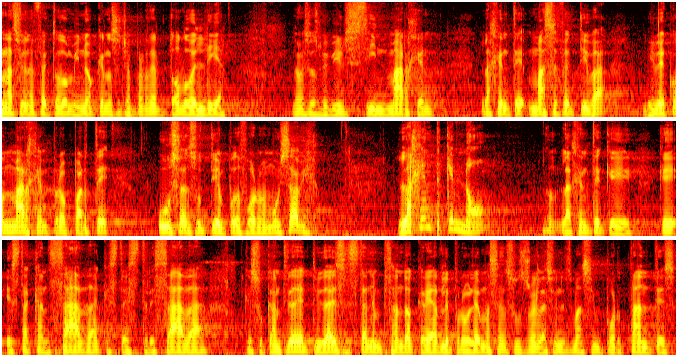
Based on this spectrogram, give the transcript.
nace un efecto dominó que nos echa a perder todo el día. No, eso es vivir sin margen. La gente más efectiva vive con margen, pero aparte usan su tiempo de forma muy sabia. La gente que no, ¿no? la gente que, que está cansada, que está estresada, que su cantidad de actividades están empezando a crearle problemas en sus relaciones más importantes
